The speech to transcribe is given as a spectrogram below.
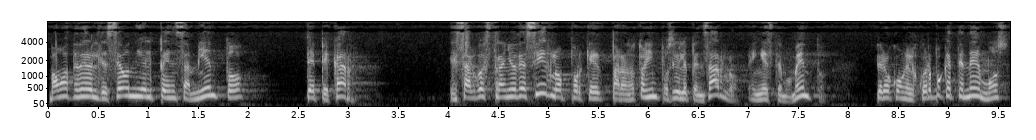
vamos a tener el deseo ni el pensamiento de pecar. Es algo extraño decirlo porque para nosotros es imposible pensarlo en este momento. Pero con el cuerpo que tenemos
